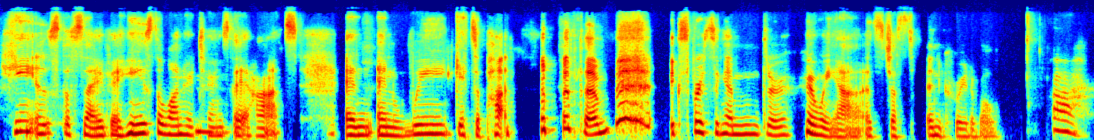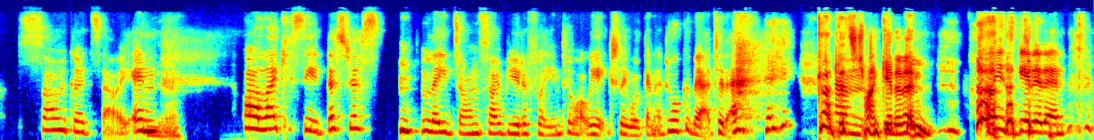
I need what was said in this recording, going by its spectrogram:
He is the savior. He's the one who Mm. turns their hearts, and and we get to partner with him, expressing him through who we are. It's just incredible. oh, so good, Zoe. And Yeah. oh, like you said, this just leads on so beautifully into what we actually were going to talk about today. Good. Let's um, try and get it in. Let's get it in.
